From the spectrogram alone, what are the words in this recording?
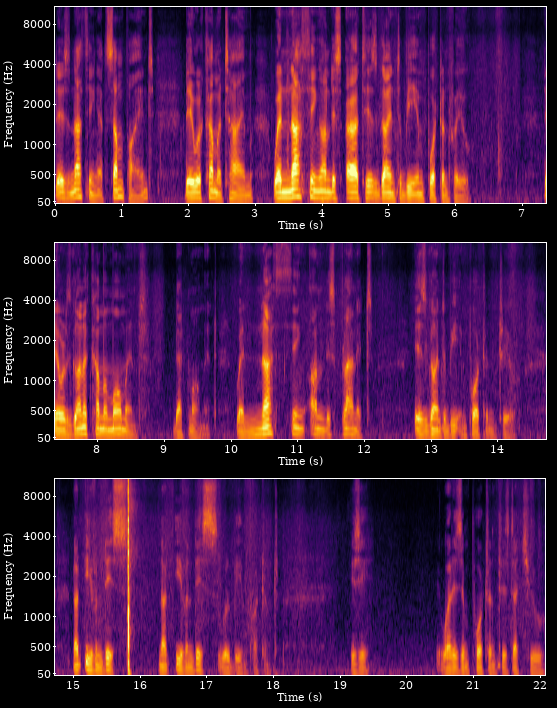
There's nothing, at some point, there will come a time when nothing on this earth is going to be important for you. There is going to come a moment, that moment, when nothing on this planet is going to be important to you. Not even this, not even this will be important. You see, what is important is that you,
